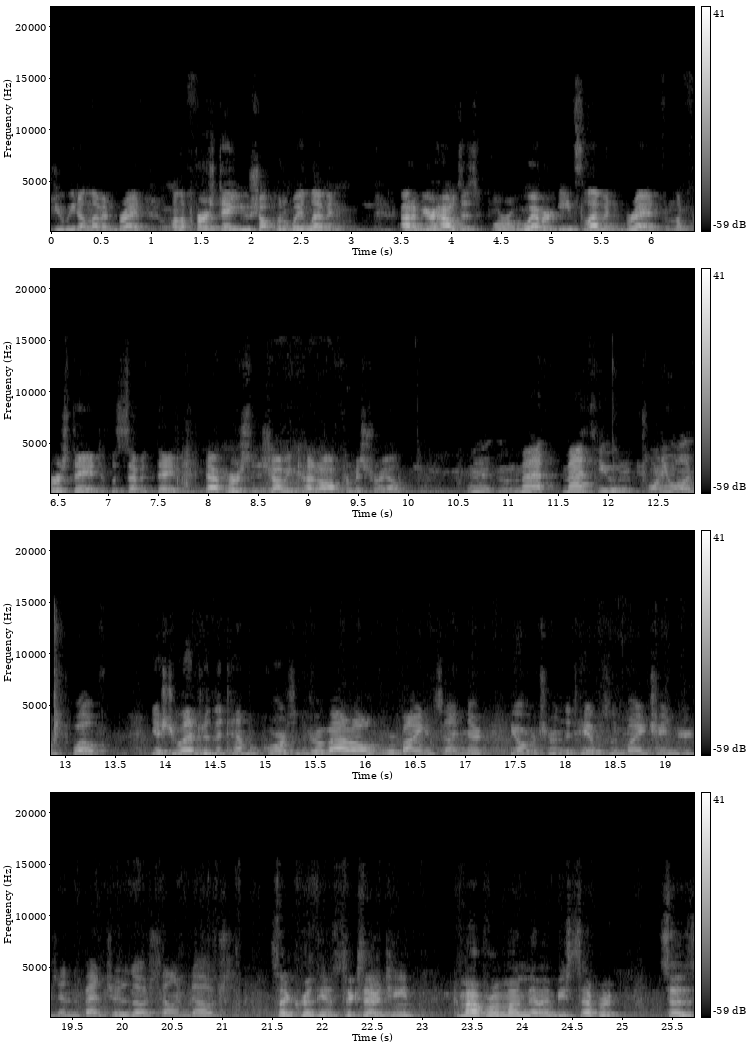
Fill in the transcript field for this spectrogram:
you eat unleavened bread. On the first day you shall put away leaven out of your houses, for whoever eats leavened bread from the first day until the seventh day, that person shall be cut off from Israel. Matthew 21 12. Yeshua entered the temple courts and drove out all who were buying and selling there. He overturned the tables of money changers and the benches of those selling doves. 2 Corinthians 6:17. Come out from among them and be separate, says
